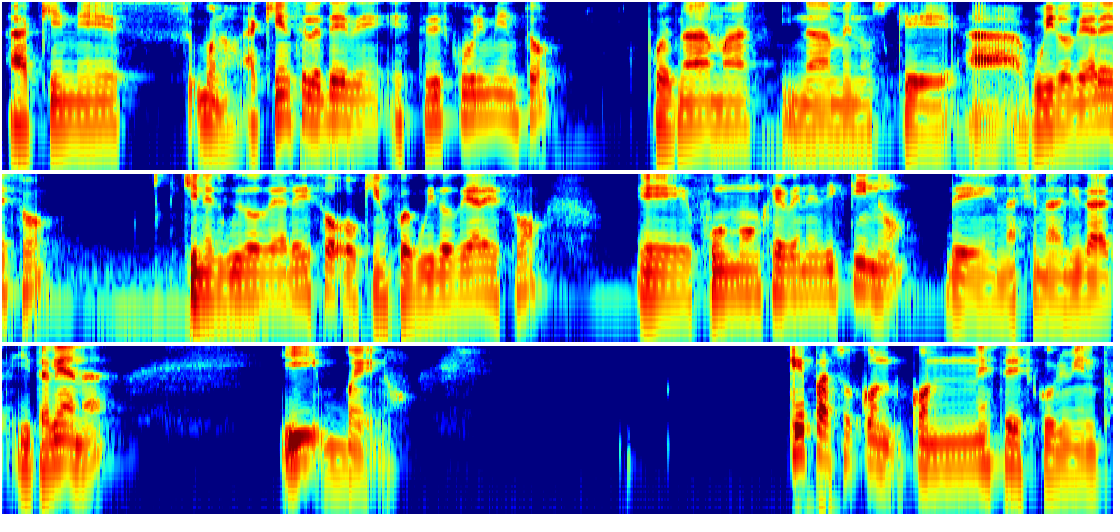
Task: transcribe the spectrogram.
a quien es, bueno, a quién se le debe este descubrimiento, pues nada más y nada menos que a Guido de Arezzo. ¿Quién es Guido de Arezzo o quién fue Guido de Arezzo? Eh, fue un monje benedictino de nacionalidad italiana y bueno, ¿Qué pasó con, este descubrimiento?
